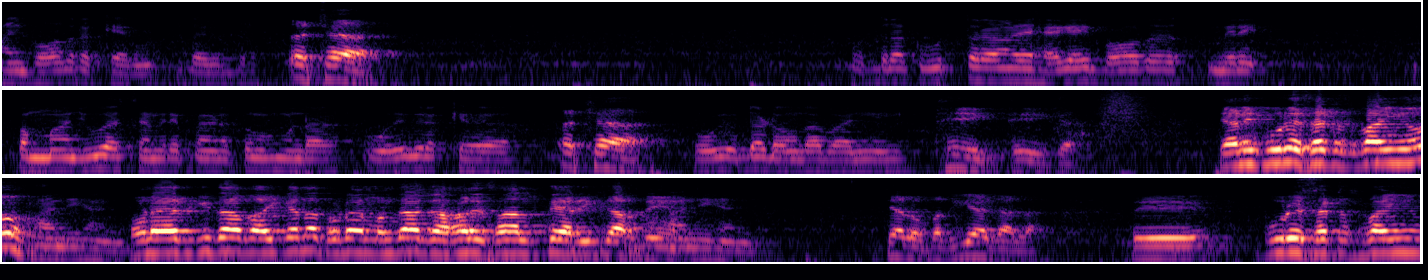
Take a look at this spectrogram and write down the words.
ਹਾਂਜੀ ਬਹੁਤ ਰੱਖਿਆ ਕਬੂਤਰ ਤਾਂ ਉੱਧਰ ਅੱਛਾ। ਉਧਰ ਕਬੂਤਰ ਵਾਲੇ ਹੈਗੇ ਬਹੁਤ ਮੇਰੇ ਪੰਮਾ ਯੂਐਸ ਮੇਰੇ ਪਿੰਡ ਤੋਂ ਮੁੰਡਾ ਉਹਦੇ ਵੀ ਰੱਖੇ ਹੋਇਆ। ਅੱਛਾ। ਉਹ ਵੀ ਉਧਰ ਡਾਉਂਦਾ ਬਾਜੀਆਂ ਜੀ। ਠੀਕ ਠੀਕ ਆ। ਯਾਨੀ ਪੂਰੇ ਸੈਟੀਸਫਾਈ ਹੋ? ਹਾਂਜੀ ਹਾਂਜੀ। ਹੁਣ ਐਤਕੀ ਦਾ ਬਾਈ ਕਹਿੰਦਾ ਥੋੜਾ ਮੰਦਾ ਗਾਹ ਵਾਲੇ ਸਾਲ ਤਿਆਰੀ ਕਰਦੇ ਆ। ਹਾਂਜੀ ਹਾਂਜੀ। ਚਲੋ ਵਧੀਆ ਗੱਲ ਆ। ਤੇ ਪੂਰੇ ਸੈਟੀਸਫਾਈ ਹੋ?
